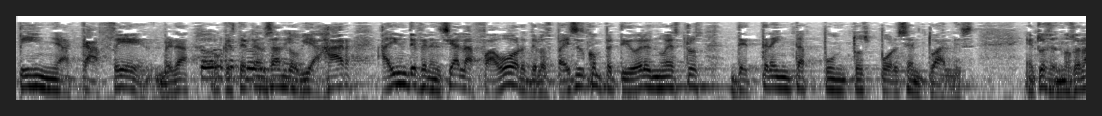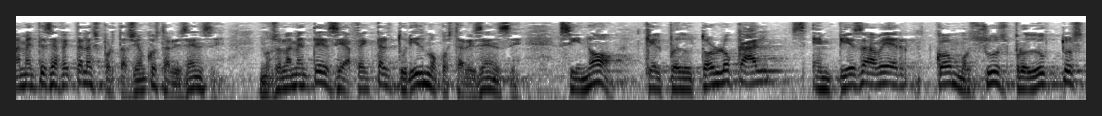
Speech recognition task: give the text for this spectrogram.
piña, café, ¿verdad? Todo o que que esté pensando viajar, hay un diferencial a favor de los países competidores nuestros de 30 puntos porcentuales. Entonces, no solamente se afecta la exportación costarricense, no solamente se afecta el turismo costarricense, sino que el productor local empieza a ver cómo sus productos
